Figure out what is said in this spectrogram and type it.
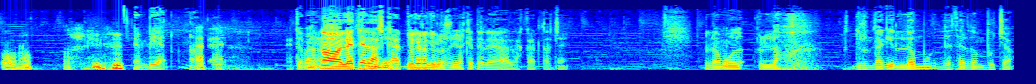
O no. No sé. enviar. No. Te va- no léete las cartas. Yo creo que lo suyo es que te leas las cartas, sí. Lomo, lomo, Drundaki, lomo de cerdo embuchado.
